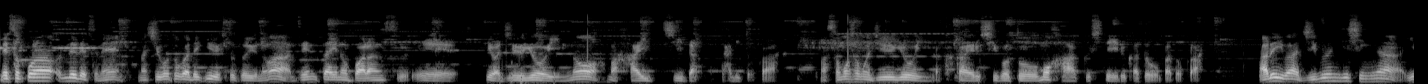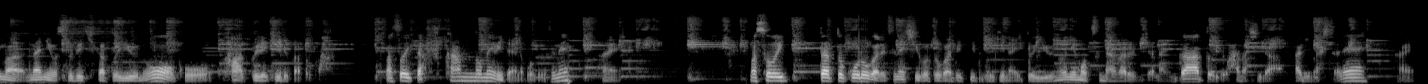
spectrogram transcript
で、そこでですね、まあ、仕事ができる人というのは、全体のバランス、え、要は従業員の、まあ、配置だったりとか、まあ、そもそも従業員が抱える仕事も把握しているかどうかとか、あるいは自分自身が今何をすべきかというのを、こう、把握できるかとか、まあ、そういった俯瞰の目みたいなことですね。はい。まあ、そういったところがですね、仕事ができる、できないというのにもつながるんじゃないかという話がありましたね。はい。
